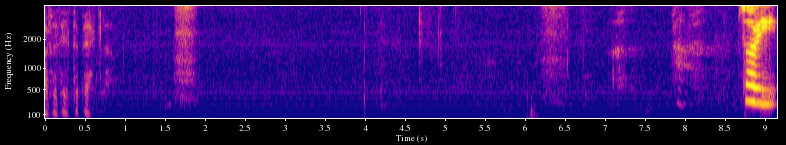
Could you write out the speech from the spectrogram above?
Over there at the back. Sorry,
